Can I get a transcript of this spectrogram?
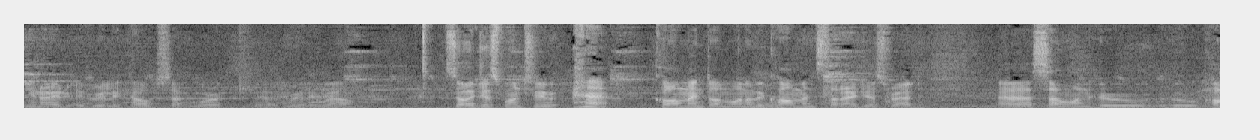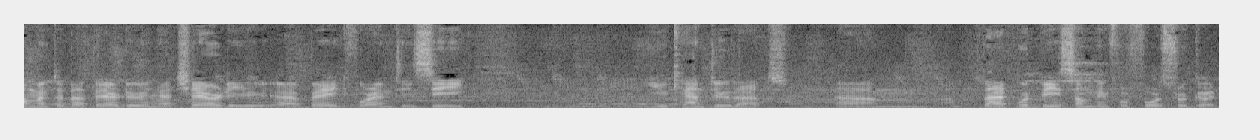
you know it, it really helps that work uh, really well so I just want to comment on one of the Mm. comments that I just read. Uh, someone who, who commented that they are doing a charity uh, bake for NTC. You can't do that. Um, that would be something for Force for Good.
